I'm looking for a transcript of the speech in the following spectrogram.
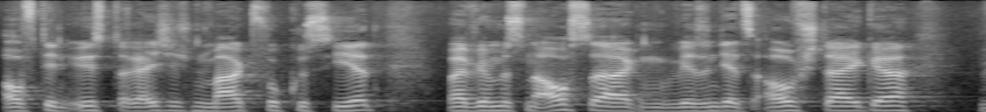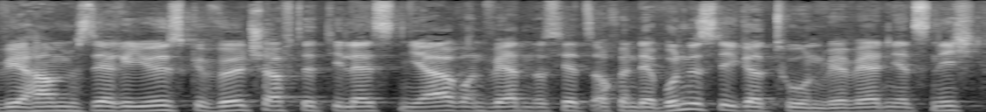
auf den österreichischen Markt fokussiert? Weil wir müssen auch sagen, wir sind jetzt Aufsteiger. Wir haben seriös gewirtschaftet die letzten Jahre und werden das jetzt auch in der Bundesliga tun. Wir werden jetzt nicht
